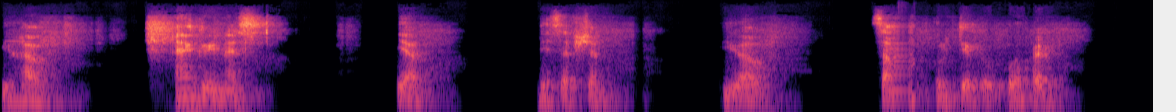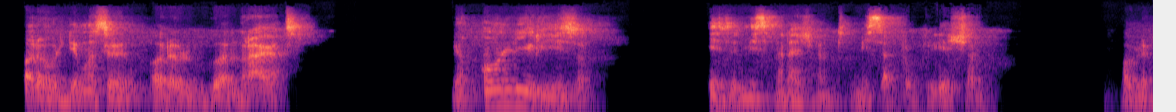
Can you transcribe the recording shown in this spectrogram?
you have angriness, you have deception, you have some will take a weapon, or will demonstrate, or will go and riot. The only reason is the mismanagement, misappropriation, public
